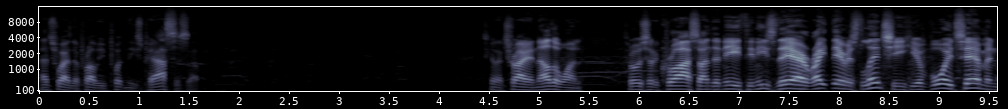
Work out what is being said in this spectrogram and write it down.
that's why they're probably putting these passes up. He's going to try another one. Throws it across underneath, and he's there. Right there is Lynchy. He avoids him, and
